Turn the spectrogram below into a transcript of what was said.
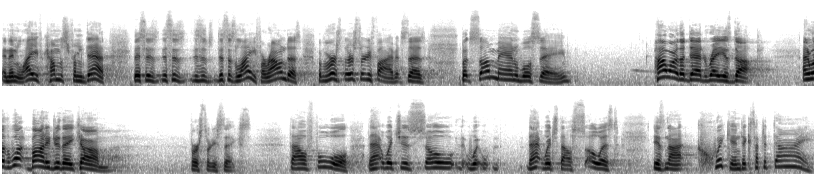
and then life comes from death. This is, this, is, this, is, this is life around us. But verse, verse 35, it says, But some man will say, How are the dead raised up? And with what body do they come? Verse 36. Thou fool, that which is so that which thou sowest is not quickened except it die.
